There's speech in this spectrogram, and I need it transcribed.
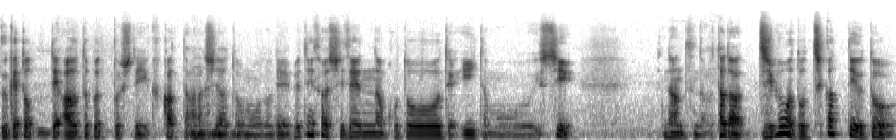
受け取ってアウトプットしていくかって話だと思うので別にそれは自然なことでいいと思うしなんつうんだろうただ自分はどっちかっていうと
